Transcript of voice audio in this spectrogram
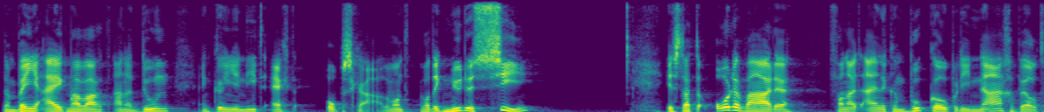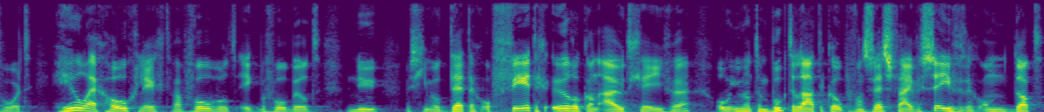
dan ben je eigenlijk maar wat aan het doen en kun je niet echt opschalen. Want wat ik nu dus zie, is dat de orderwaarde van uiteindelijk een boekkoper die nagebeld wordt heel erg hoog ligt. Waar bijvoorbeeld ik bijvoorbeeld nu misschien wel 30 of 40 euro kan uitgeven om iemand een boek te laten kopen van 6,75. Omdat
